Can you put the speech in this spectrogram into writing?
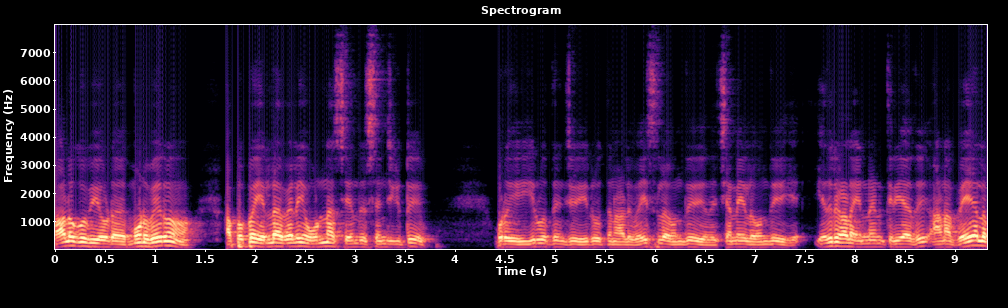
பாலகோபியோட மூணு பேரும் அப்பப்போ எல்லா வேலையும் ஒன்றா சேர்ந்து செஞ்சுக்கிட்டு ஒரு இருபத்தஞ்சி இருபத்தி நாலு வயசில் வந்து இந்த சென்னையில் வந்து எதிர்காலம் என்னன்னு தெரியாது. ஆனால் வேலை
